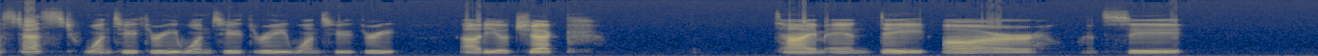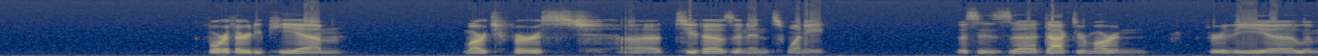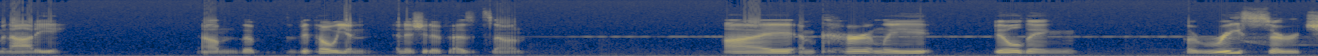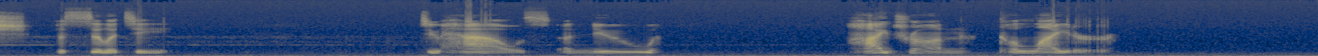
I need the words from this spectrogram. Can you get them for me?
Test, test. One, two, three, one, two, three, one, two, three. Audio check. Time and date are, let's see, 4.30 p.m., March 1st, uh, 2020. This is uh, Dr. Martin for the uh, Illuminati, um, the Vithoian Initiative, as it's known. I am currently building a research facility to house a new Hadron Collider.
